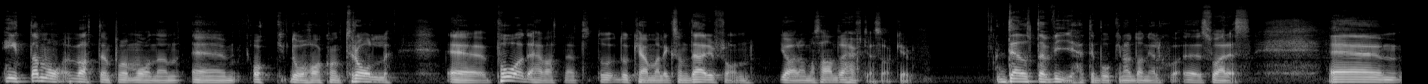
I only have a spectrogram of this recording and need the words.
hitta vatten på månen eh, och då ha kontroll eh, på det här vattnet, då, då kan man liksom därifrån göra en massa andra häftiga saker. Delta V hette boken av Daniel eh, Suarez. Um,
